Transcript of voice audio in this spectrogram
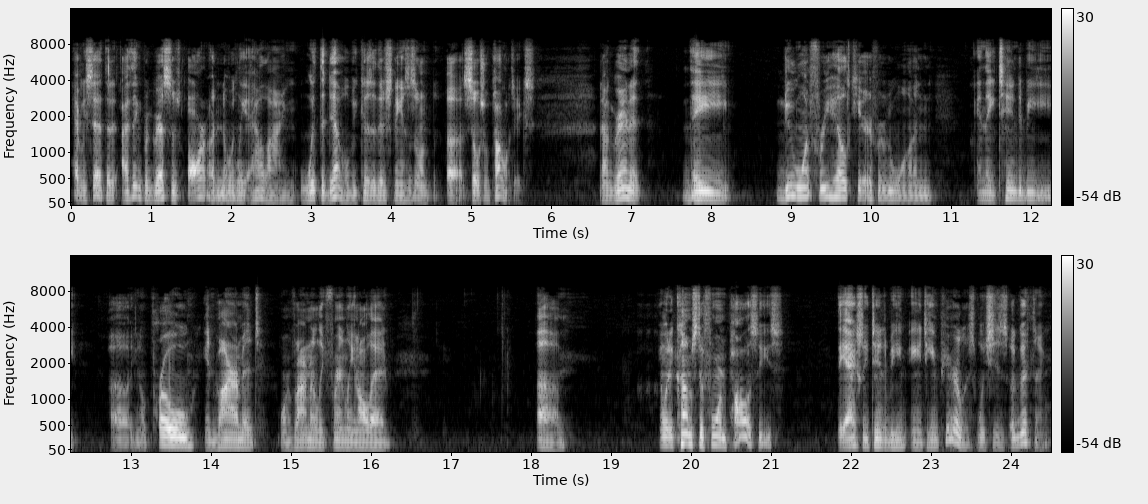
having said that, I think progressives are unknowingly allying with the devil because of their stances on uh, social politics. Now, granted, they do want free health care for everyone, and they tend to be, uh, you know, pro environment, or environmentally friendly and all that. Um, and when it comes to foreign policies, they actually tend to be anti imperialist, which is a good thing.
